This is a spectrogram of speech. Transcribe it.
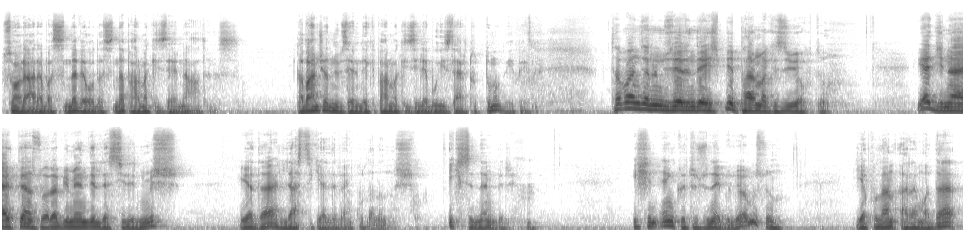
Sonra arabasında ve odasında parmak izlerini aldınız. Tabancanın üzerindeki parmak iziyle bu izler tuttu mu birbirini? Tabancanın üzerinde hiçbir parmak izi yoktu. Ya cinayetten sonra bir mendille silinmiş ya da lastik eldiven kullanılmış. İkisinden biri. İşin en kötüsü ne biliyor musun? Yapılan aramada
